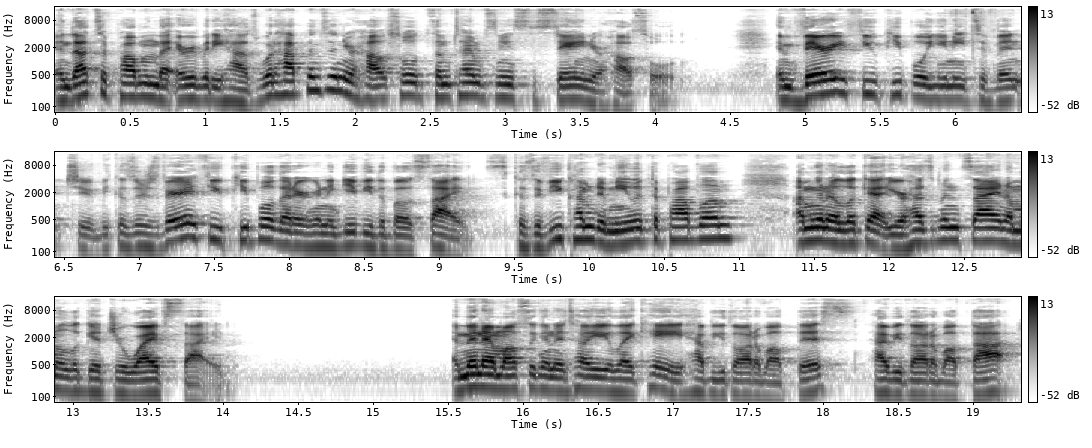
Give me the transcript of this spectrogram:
And that's a problem that everybody has. What happens in your household sometimes needs to stay in your household. And very few people you need to vent to because there's very few people that are going to give you the both sides. Because if you come to me with the problem, I'm going to look at your husband's side, I'm going to look at your wife's side. And then I'm also going to tell you, like, hey, have you thought about this? Have you thought about that?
